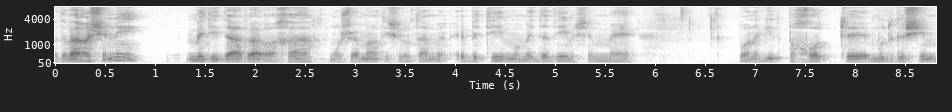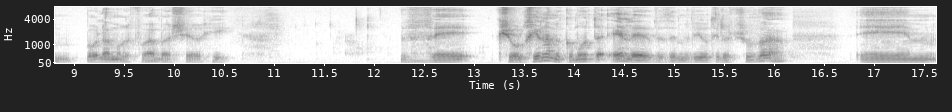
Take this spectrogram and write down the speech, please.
הדבר השני, מדידה והערכה, כמו שאמרתי, של אותם היבטים או מדדים שהם בוא נגיד, פחות אה, מודגשים בעולם הרפואה באשר היא. וכשהולכים למקומות האלה, וזה מביא אותי לתשובה, אמ,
